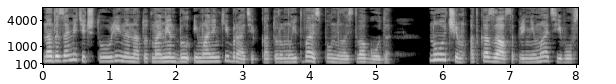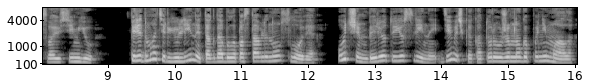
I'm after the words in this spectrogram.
Надо заметить, что у Лины на тот момент был и маленький братик, которому едва исполнилось два года – но отчим отказался принимать его в свою семью. Перед матерью Лины тогда было поставлено условие. Отчим берет ее с Линой, девочкой, которая уже много понимала,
